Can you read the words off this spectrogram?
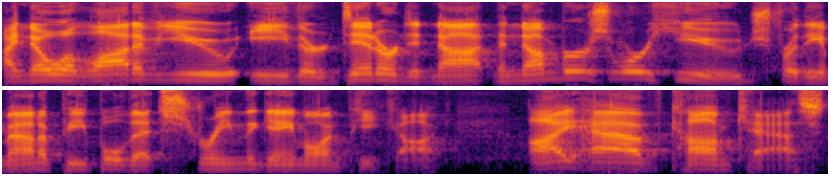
I know a lot of you either did or did not. The numbers were huge for the amount of people that stream the game on Peacock. I have Comcast,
